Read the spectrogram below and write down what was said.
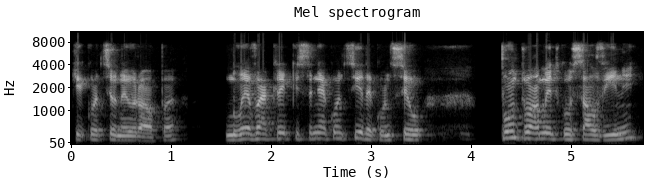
que aconteceu na Europa me leva a crer que isso tenha acontecido. Aconteceu pontualmente com o Salvini.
